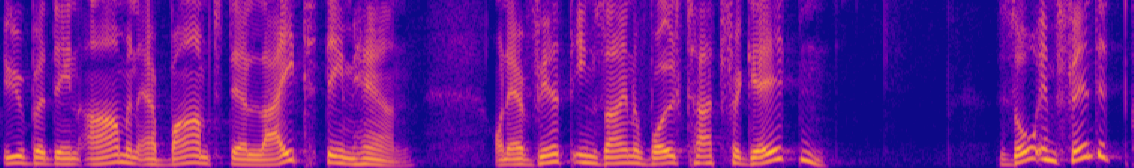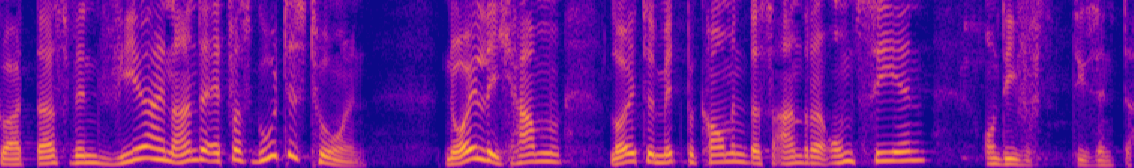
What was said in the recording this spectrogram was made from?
über den Armen erbarmt, der leiht dem Herrn. Und er wird ihm seine Wohltat vergelten. So empfindet Gott das, wenn wir einander etwas Gutes tun. Neulich haben Leute mitbekommen, dass andere umziehen und die, die sind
